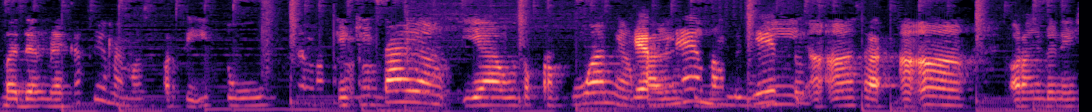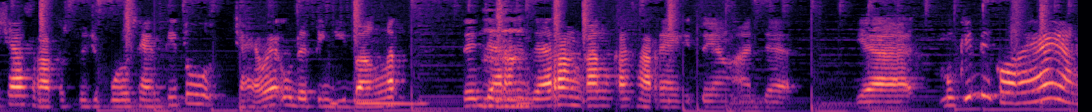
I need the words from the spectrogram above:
badan mereka tuh ya memang seperti itu Emang, kayak kita yang ya untuk perempuan yang Gennya paling tinggi begitu. uh-uh, sera- uh-uh. orang Indonesia 170 cm tuh cewek udah tinggi banget dan Hmm. jarang-jarang kan kasarnya gitu yang ada ya mungkin di Korea yang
